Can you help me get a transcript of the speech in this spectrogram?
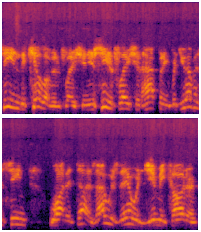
seen the kill of inflation. You see inflation happening, but you haven't seen what it does. I was there with Jimmy Carter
